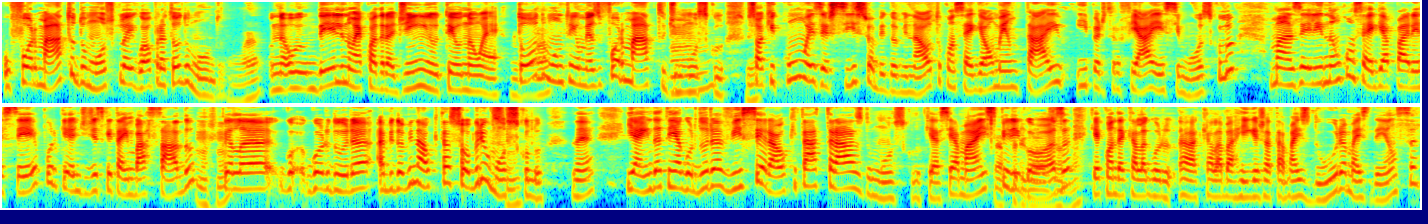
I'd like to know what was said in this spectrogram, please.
o formato do músculo é igual pra todo mundo. Não é? O, o dele não é quadradinho, o teu não é. Todo mundo tem o mesmo formato de músculo. Só que com o exercício abdominal, tu consegue aumentar e hipertrofiar esse músculo, mas ele não consegue aparecer porque a gente diz que tá embaçado Uhum. pela go- gordura abdominal que tá sobre o músculo, né? E ainda tem a gordura visceral que tá atrás do músculo, que essa é a mais É perigosa, perigosa, né? que é quando aquela, aquela barriga já tá mais dura, mais densa,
